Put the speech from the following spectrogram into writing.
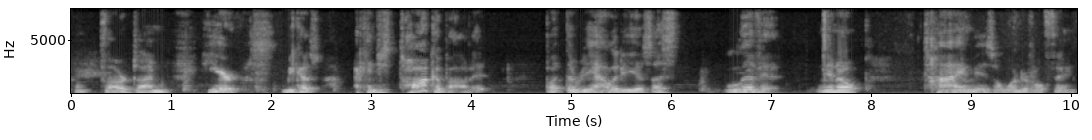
our time here because I can just talk about it, but the reality is let's live it. You know, time is a wonderful thing.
